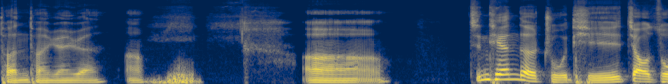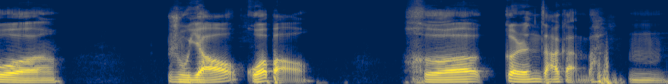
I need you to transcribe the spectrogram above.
团团圆圆啊！啊。今天的主题叫做汝窑国宝和个人杂感吧。嗯，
